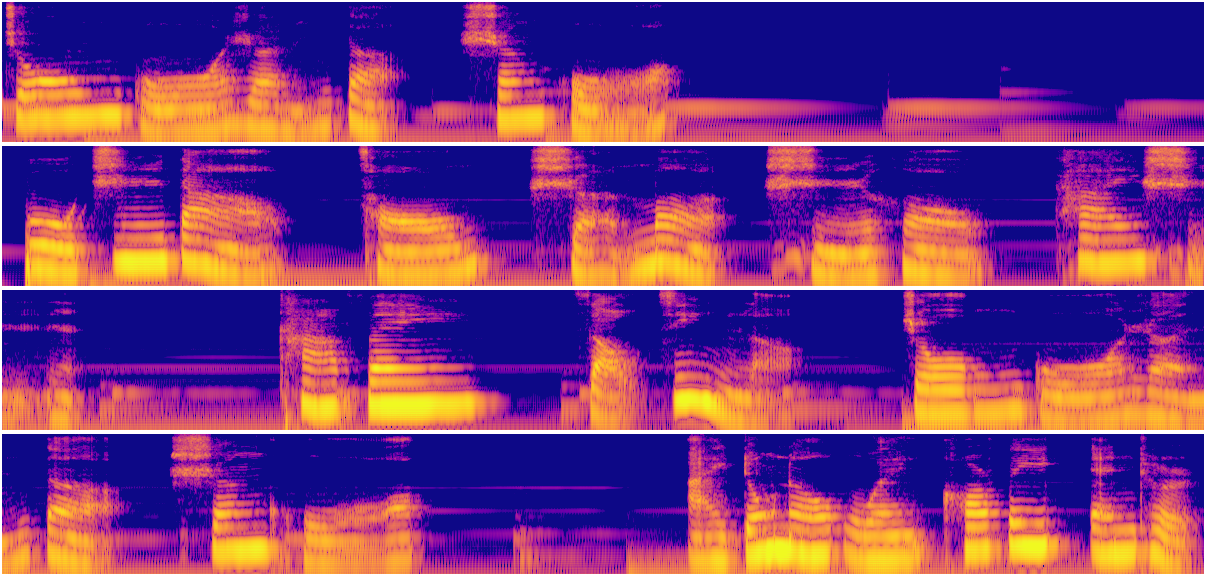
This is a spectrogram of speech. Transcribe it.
中国人的生活。不知道从什么时候开始，咖啡走进了中国人的生活。I don't know when coffee entered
